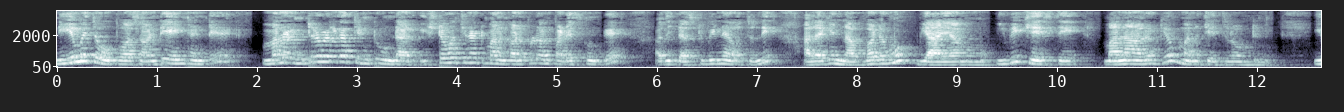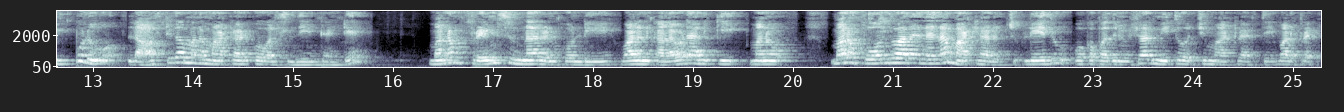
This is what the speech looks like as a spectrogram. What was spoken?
నియమిత ఉపవాసం అంటే ఏంటంటే మనం ఇంటర్వెల్గా తింటూ ఉండాలి. ఇష్టం వచ్చినట్టు మనం కడుపులో పడేసుకుంటే అది డస్ట్బిన్ అవుతుంది. అలాగే నవ్వడము వ్యాయామము ఇవి చేస్తే మన ఆరోగ్యం మన చేతిలో ఉంటుంది. ఇప్పుడు లాస్ట్గా మనం మాట్లాడుకోవాల్సింది ఏంటంటే మనం ఫ్రెండ్స్ ఉన్నారనుకోండి వాళ్ళని కలవడానికి మనం మనం ఫోన్ ద్వారానైనా మాట్లాడచ్చు. లేదు ఒక పది నిమిషాలు మీతో వచ్చి మాట్లాడితే వాళ్ళ ఫ్రెండ్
